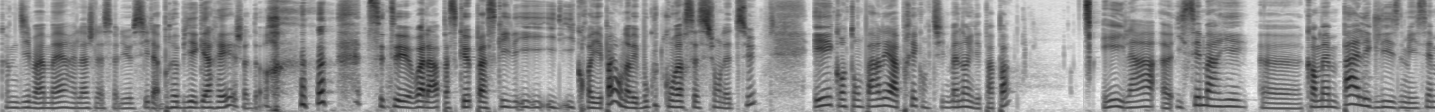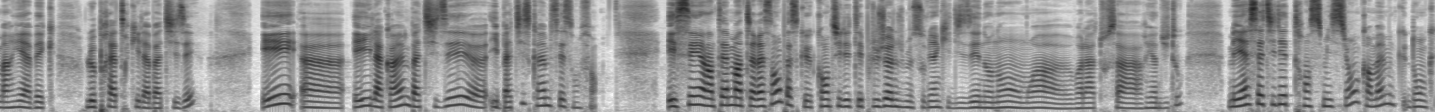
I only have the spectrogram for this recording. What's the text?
comme dit ma mère, et là je la salue aussi, la brebis égarée, j'adore. c'était, voilà, parce que parce qu'il il, croyait pas, on avait beaucoup de conversations là-dessus. Et quand on parlait après, quand il, maintenant il est papa, et il, a, euh, il s'est marié, euh, quand même pas à l'église, mais il s'est marié avec le prêtre qu'il a baptisé. Et, euh, et, il a quand même baptisé, il baptise quand même ses enfants. Et c'est un thème intéressant parce que quand il était plus jeune, je me souviens qu'il disait non, non, moi, voilà, tout ça, rien du tout. Mais il y a cette idée de transmission quand même, donc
